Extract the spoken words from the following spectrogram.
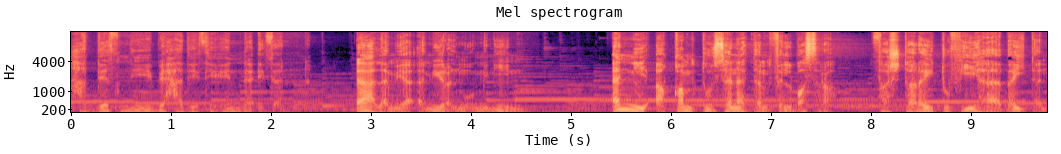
حدثني بحديثهن إذن. أعلم يا أمير المؤمنين أني أقمت سنة في البصرة فاشتريت فيها بيتا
